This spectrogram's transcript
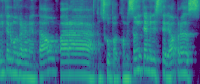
intergovernamental para, desculpa, Comissão Interministerial para as,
